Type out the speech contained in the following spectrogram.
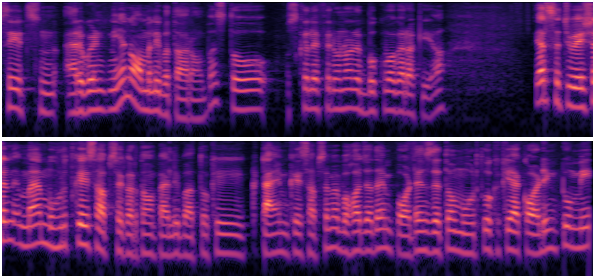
से इट्स एरोगेंट नहीं है नॉर्मली बता रहा हूँ बस। तो उसके लिए फिर उन्होंने बुक वगैरह किया। यार सिचुएशन मैं मुहूर्त के हिसाब से करता हूँ पहली बात तो कि टाइम के हिसाब से मैं बहुत ज़्यादा इंपॉर्टेंस देता हूँ मुहूर्त को क्योंकि अकॉर्डिंग टू मी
